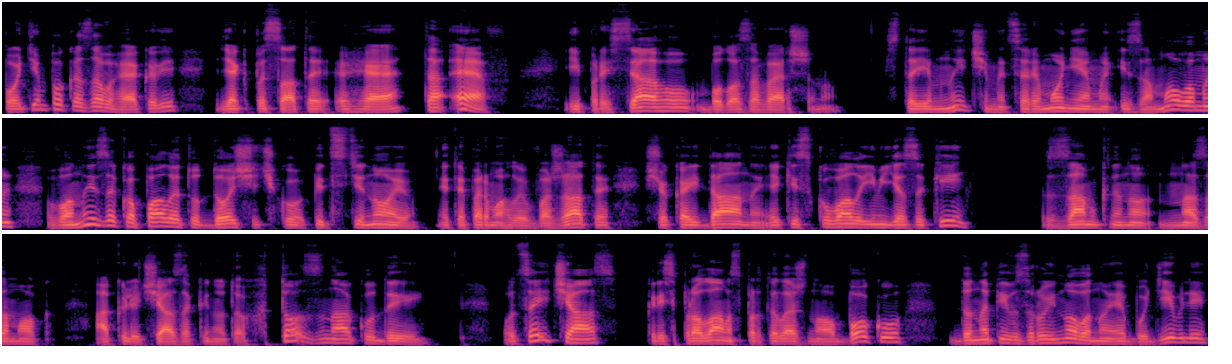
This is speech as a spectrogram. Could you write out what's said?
Потім показав Гекові, як писати Г та Ф, і присягу було завершено. З таємничими церемоніями і замовами вони закопали ту дощечку під стіною і тепер могли вважати, що кайдани, які скували їм язики, замкнено на замок, а ключа закинуто хто зна куди. У цей час, крізь пролам з протилежного боку, до напівзруйнованої будівлі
